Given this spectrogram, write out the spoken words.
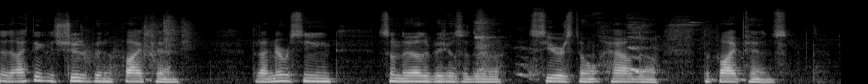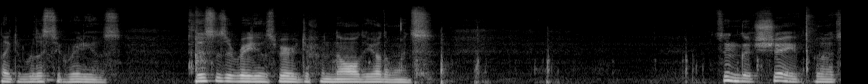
I think it should have been a five pin. but I've never seen some of the other videos of the Sears don't have the, the five pins like the realistic radios. This is a radio that's very different than all the other ones. It's in good shape, but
